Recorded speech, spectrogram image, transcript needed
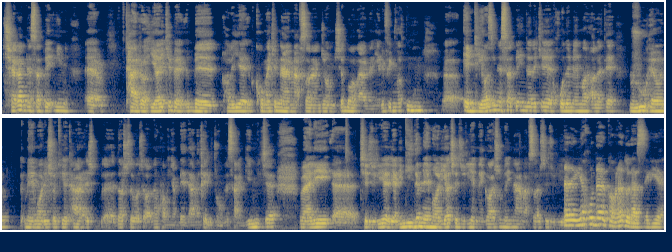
چقدر نسبت به این طراحی هایی که به, به حالا یه کمک نرم افزار انجام میشه باور یعنی فکر اون امتیازی نسبت به این داره که خود معمار حالت روح معماریشو توی طرحش داشته باشه. حالا نمی‌خوام بگم بدم خیلی جمله سنگین میشه ولی چجوریه؟ یعنی دید معماری ها چجوریه؟ نگاهشون به این نرم افزار چجوریه؟ یه خورده کاملا دو دستگیه.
